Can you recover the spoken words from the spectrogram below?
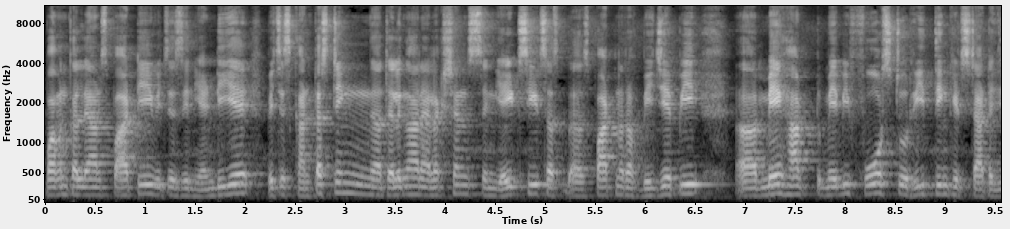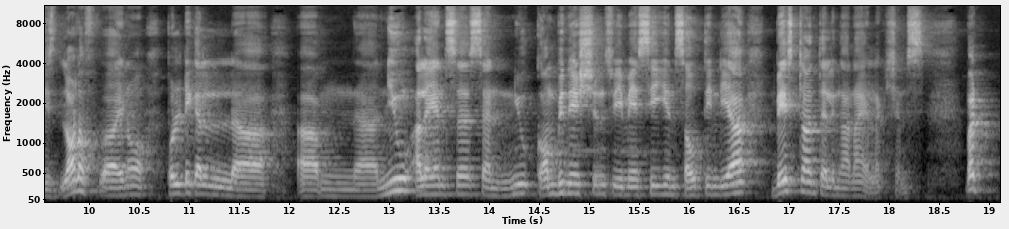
Pawan Kalyan's party, which is in NDA, which is contesting uh, Telangana elections in eight seats as, as partner of BJP, uh, may have to maybe forced to rethink its strategies. A lot of uh, you know political uh, um, uh, new alliances and new combinations we may see in South India based on Telangana elections. But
